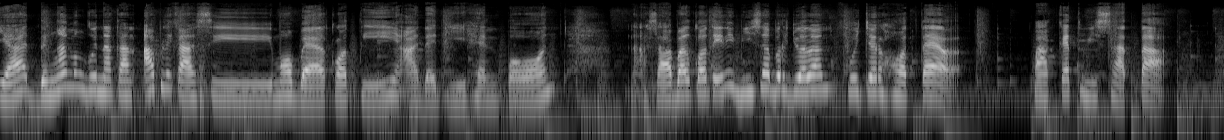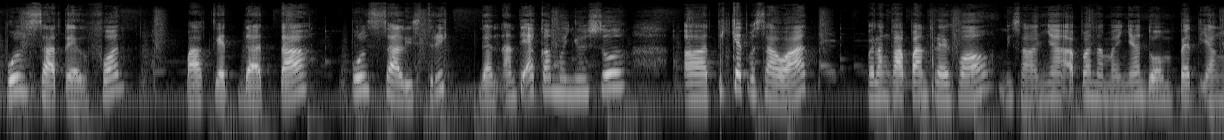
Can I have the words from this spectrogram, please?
Ya, dengan menggunakan aplikasi mobile Kloti yang ada di handphone, nah sahabat Kloti ini bisa berjualan voucher hotel, paket wisata, pulsa telepon, paket data, pulsa listrik, dan nanti akan menyusul uh, tiket pesawat, perlengkapan travel misalnya apa namanya dompet yang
